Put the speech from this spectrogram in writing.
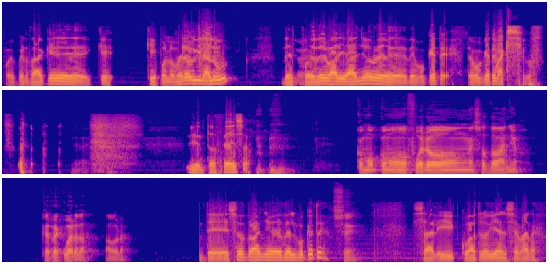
pues verdad que, por lo menos vi la luz después de varios años de, boquete, de boquete máximo. y entonces eso. ¿Cómo, ¿Cómo fueron esos dos años? ¿Qué recuerdas ahora? ¿De esos dos años del boquete? Sí. Salí cuatro días en semana.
